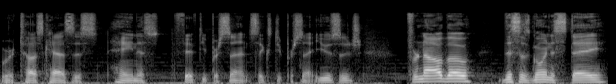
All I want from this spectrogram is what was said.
where Tusk has this heinous 50%, 60% usage. For now, though, this is going to stay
